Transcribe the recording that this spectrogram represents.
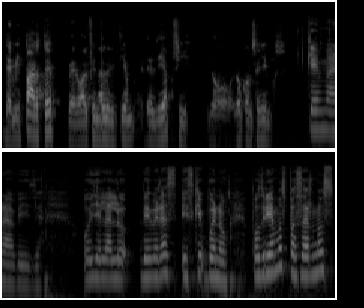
de mi parte, pero al final del, tiempo, del día, pues sí, lo, lo conseguimos. Qué maravilla. Oye, Lalo, de veras, es que, bueno, podríamos pasarnos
